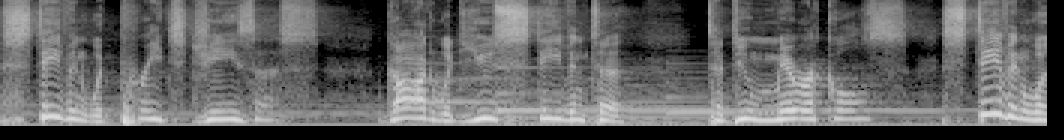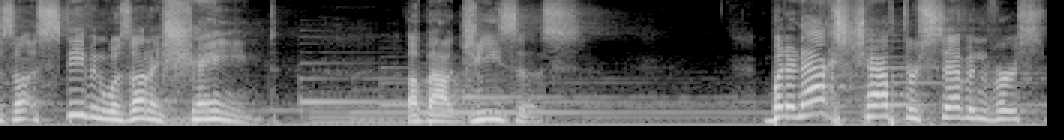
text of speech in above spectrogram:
Stephen would preach Jesus, God would use Stephen to, to do miracles. Stephen was, uh, Stephen was unashamed about Jesus. But in Acts chapter 7, verse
